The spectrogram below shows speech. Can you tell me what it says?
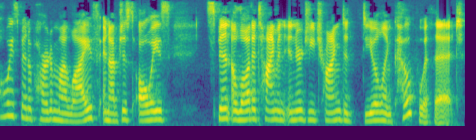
always been a part of my life. And I've just always spent a lot of time and energy trying to deal and cope with it.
